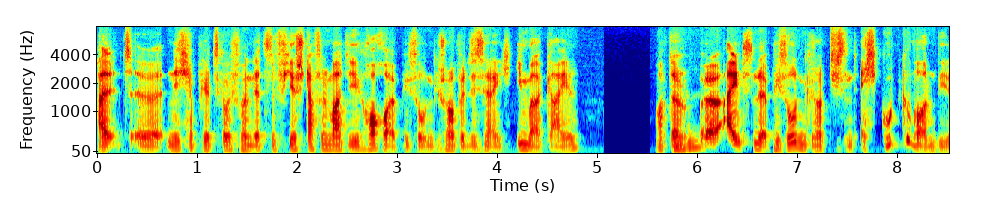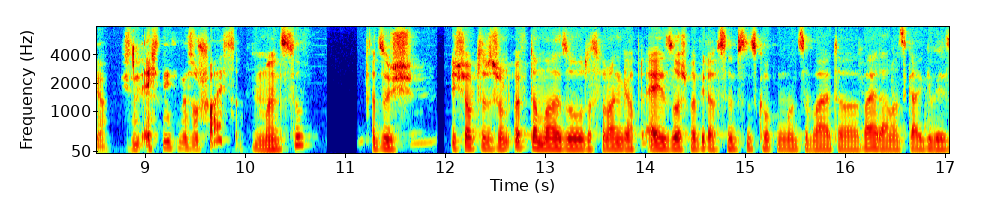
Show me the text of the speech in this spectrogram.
halt, äh, nee, ich habe jetzt, glaube ich, von den letzten vier Staffeln mal die Horror-Episoden geschaut, weil die sind ja eigentlich immer geil. Hab dann Mhm. äh, einzelne Episoden geschaut, die sind echt gut geworden wieder. Die sind echt nicht mehr so scheiße. Meinst du? Also ich, ich hatte das schon öfter mal so, dass wir dann gehabt, ey, soll ich mal wieder auf Simpsons gucken und so weiter. War ja damals geil gewesen.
